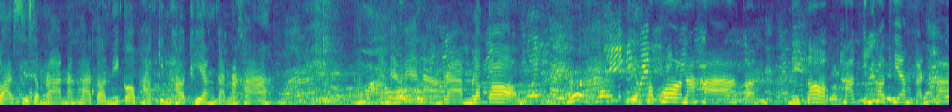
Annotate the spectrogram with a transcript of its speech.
วัดศรีสำราญนะคะ ตอนนี้ก็พักกินข้าวเที่ยงกันนะคะกับแม่แม่นางรำแล้วก็ทีมพ่อพ่อๆนะคะ ก่อนนี้ก็พักกินข้าวเที่ยงกันค่ะ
